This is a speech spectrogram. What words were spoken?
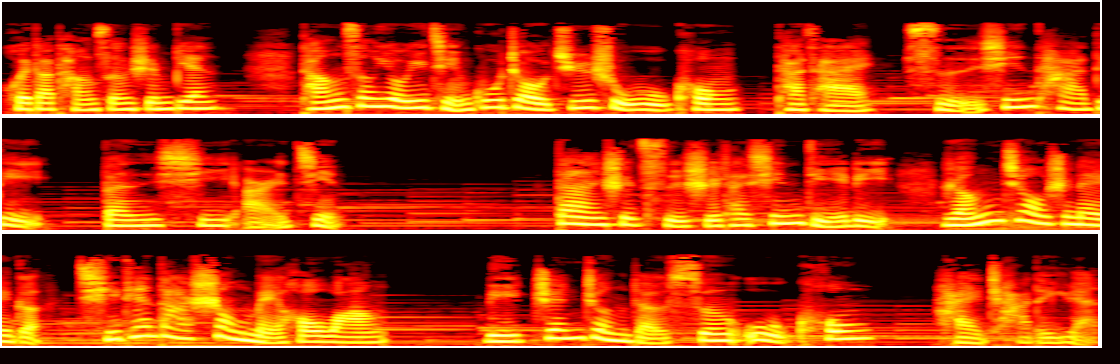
回到唐僧身边，唐僧又以紧箍咒拘束悟空，他才死心塌地奔西而进。但是此时他心底里仍旧是那个齐天大圣美猴王，离真正的孙悟空。还差得远。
